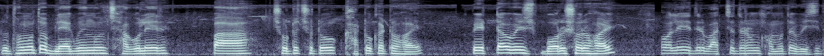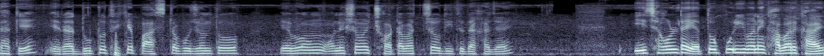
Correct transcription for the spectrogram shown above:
প্রথমত ব্ল্যাক বেঙ্গল ছাগলের পা ছোট ছোট, খাটো খাটো হয়। পেটটাও বেশ বড় সড়ো হয়। ফলে এদের বাচ্চা ধারণ ক্ষমতা বেশি থাকে। এরা দুটো থেকে পাঁচটা পর্যন্ত এবং অনেক সময় ছটা বাচ্চাও দিতে দেখা যায়। এই ছাগলটা এত পরিমাণে খাবার খায়,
